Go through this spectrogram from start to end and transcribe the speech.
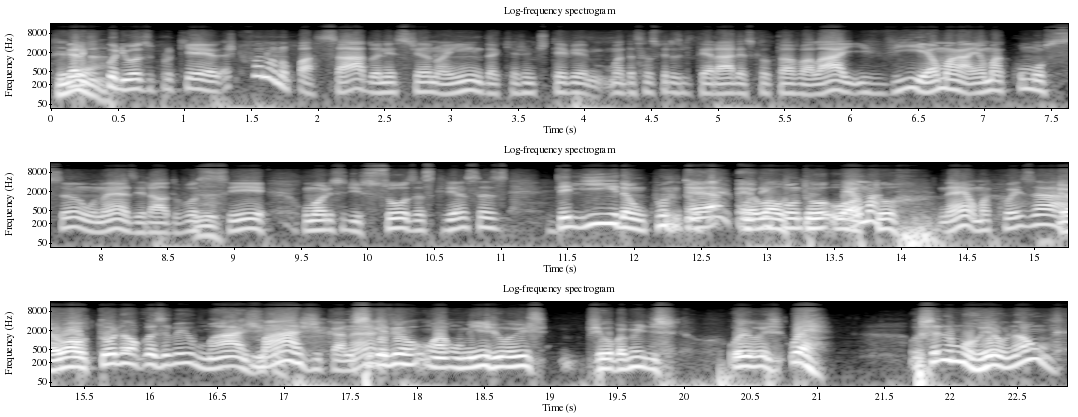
Entendeu? que curioso, porque acho que foi no ano passado, é nesse ano ainda, que a gente teve uma dessas feiras literárias que eu tava lá e vi, é uma, é uma comoção, né, Ziraldo? Você, o Maurício de Souza, as crianças deliram quando, É, é quando o encontram- autor, o é uma, autor. né, uma coisa É, o autor é uma coisa meio mágica. mágica, né? Você quer ver um, um menino chegou para mim e disse, disse, ué, você não morreu, não?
